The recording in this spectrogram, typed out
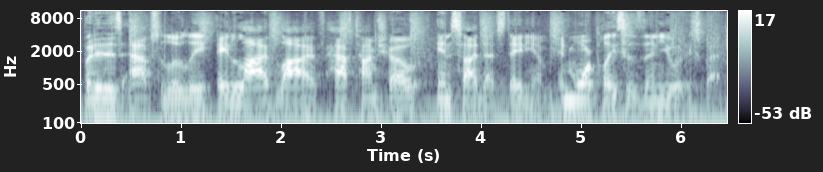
but it is absolutely a live, live halftime show inside that stadium in more places than you would expect.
